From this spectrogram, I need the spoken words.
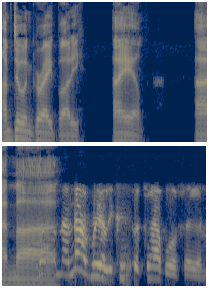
I'm doing great, buddy. I am. I'm. Uh, no, no, not really, because you're a Cowboy fan,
